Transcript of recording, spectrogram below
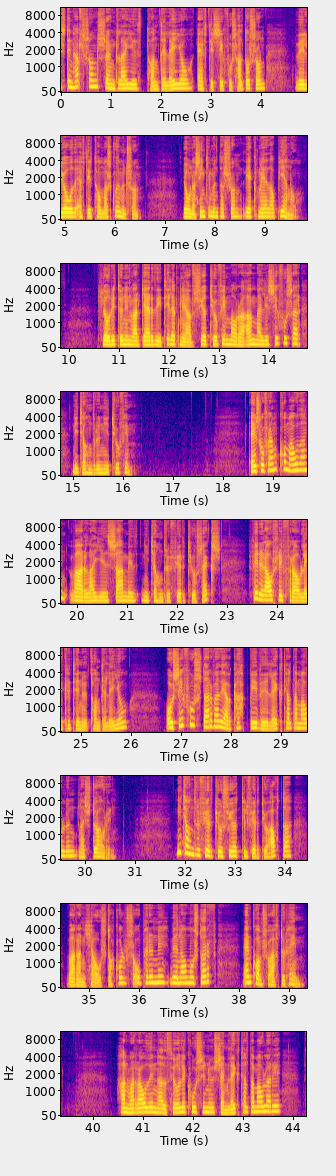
Kristinn Hallsson söng lægið Tondeleo eftir Sigfús Halldórsson við ljóð eftir Tómas Guðmundsson. Jónas Ingemundarsson leik með á piano. Hljóðritunin var gerði í tilefni af 75 ára afmæli Sigfúsar 1995. Eins og framkom áðan var lægið samið 1946 fyrir áhrif frá leikritinu Tondeleo og Sigfús starfaði af kappi við leiktjaldamálun næstu árin. 1947-48 var hann hjá Stokkólfsóperunni við nám og störf en kom svo aftur heim. Hann var ráðinn að þjóðleikhúsinu sem leiktjaldamálari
